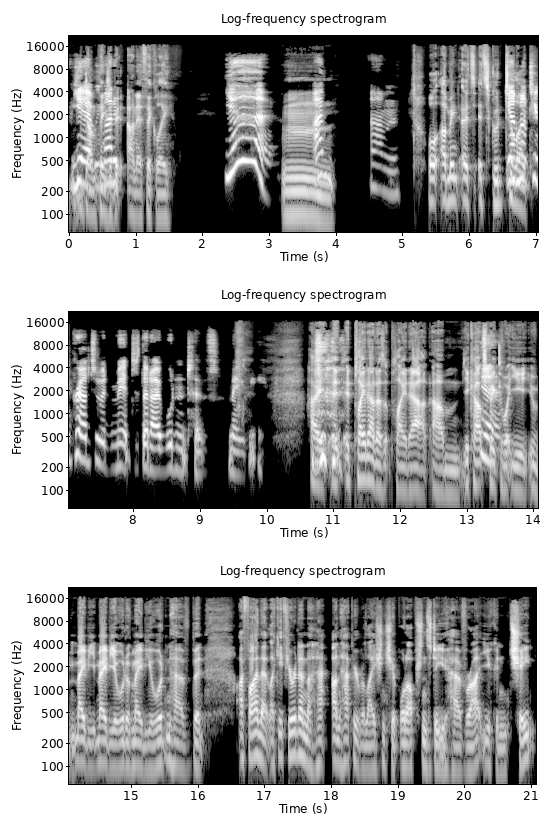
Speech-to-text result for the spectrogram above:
Yeah, done things a bit unethically. Yeah, Mm. I'm. Um. well. I mean, it's it's good to Yeah, I'm like. not too proud to admit that I wouldn't have. Maybe. hey, it, it played out as it played out. Um, you can't Yeah. speak to what you, you maybe maybe you would have, maybe you wouldn't have. But I find that like if you're in an unha- unhappy relationship, what options do you have? Right, you can cheat,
